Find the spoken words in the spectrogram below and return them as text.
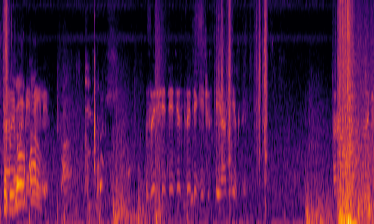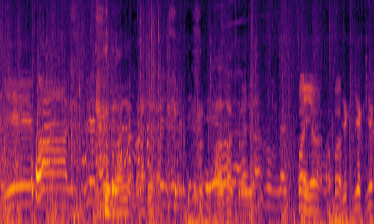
победили. Защитите стратегические объекты. Апа. ек, ек, ек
